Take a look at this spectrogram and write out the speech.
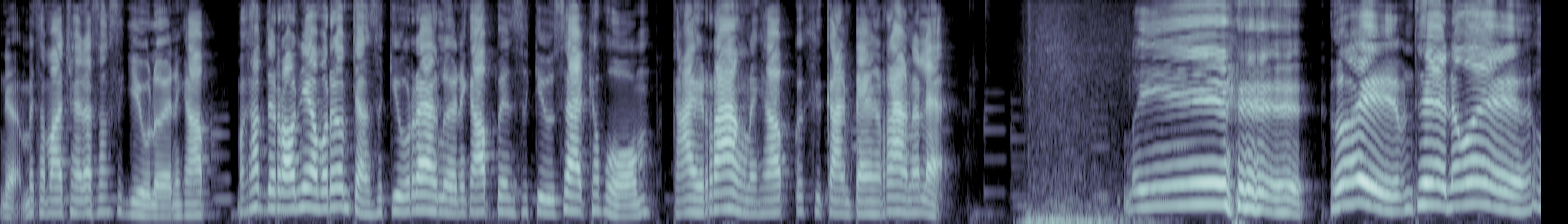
เนี่ยไม่สามารถใช้ได้สักสกิลเลยนะครับมาครับเดี๋ยวเราเนี่ยมาเริ่มจากสกิลแรกเลยนะครับเป็นสกิลแซดครับผมกายร่างนะครับก็คือการแปลงร่างนั่นแหละนี่เฮ้ยมันเท่นะเว้ยโห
